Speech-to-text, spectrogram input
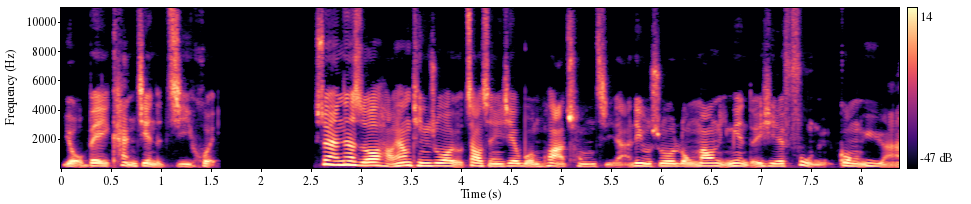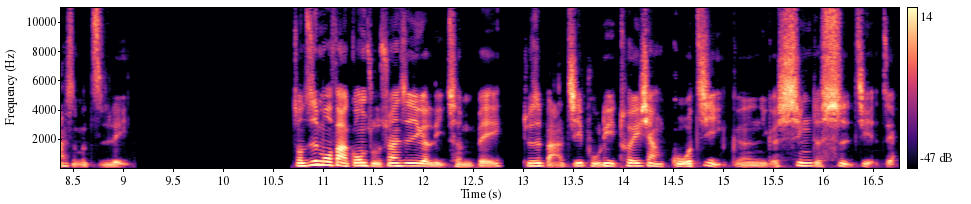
有被看见的机会。虽然那时候好像听说有造成一些文化冲击啊，例如说龙猫里面的一些妇女共浴啊什么之类。总之，魔法公主算是一个里程碑，就是把吉普力推向国际跟一个新的世界这样。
